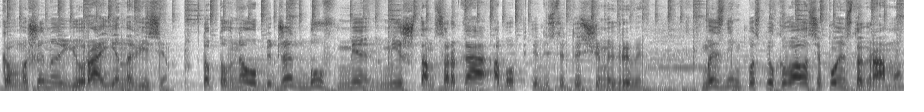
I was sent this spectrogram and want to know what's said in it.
кавомашиною Юра Єна 8. Тобто в нього бюджет був між там 40 або 50 тисячами гривень. Ми з ним поспілкувалися по інстаграму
